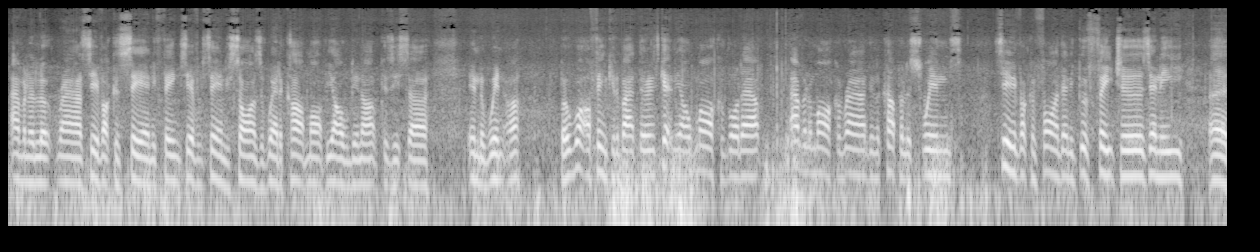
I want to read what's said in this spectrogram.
having a look round see if i can see anything see if i can see any signs of where the carp might be holding up because it's uh, in the winter. But what i'm thinking about doing is getting the old marker rod out having a mark around in a couple of swims seeing if I can find any good features, any uh,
